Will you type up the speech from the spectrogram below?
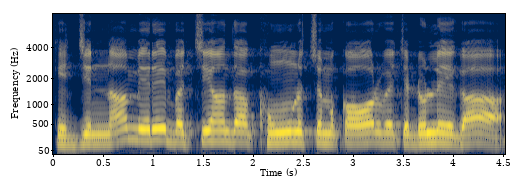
ਕਿ ਜਿੰਨਾ ਮੇਰੇ ਬੱਚਿਆਂ ਦਾ ਖੂਨ ਚਮਕੌਰ ਵਿੱਚ ਡੁੱਲੇਗਾ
